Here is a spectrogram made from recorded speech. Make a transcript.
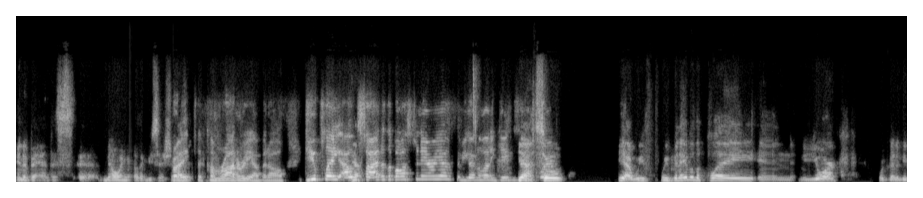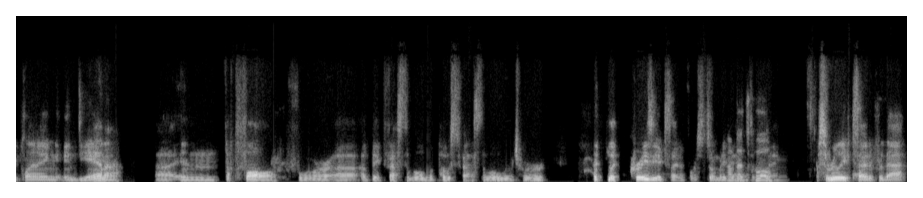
in a band is uh, knowing other musicians Right. The camaraderie of it all. Do you play outside of the Boston area? Have you gotten a lot of gigs? yeah elsewhere? so yeah we've we've been able to play in new york we're going to be playing in indiana uh, in the fall for uh, a big festival the post festival which we're like crazy excited for so many Oh, bands that's cool. playing. so really excited for that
